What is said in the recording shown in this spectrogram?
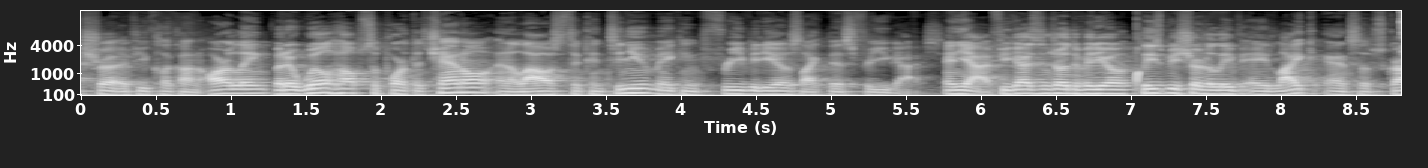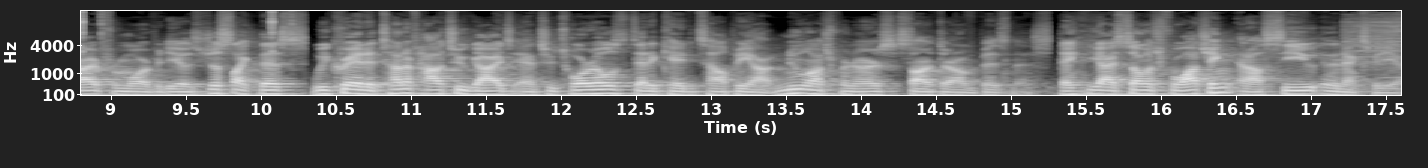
extra if you click on our link, but it will help support the channel and allow us to continue making free videos like this for you guys. And yeah, if you guys enjoyed the video, please be sure to leave a like and subscribe for more videos just like this. We create a ton of how-to guides and tutorials dedicated to helping out new entrepreneurs start their own business. Thank you guys so much for watching and I'll see you in the next video.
